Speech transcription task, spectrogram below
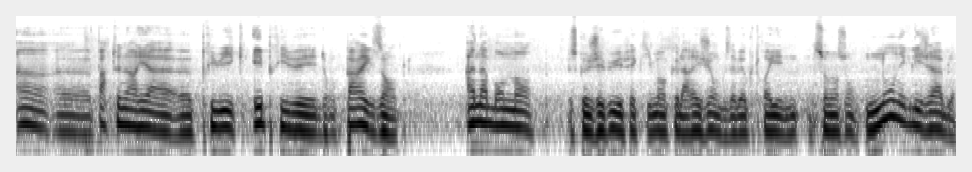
un euh, partenariat euh, public et privé. Donc par exemple, un abondement, parce que j'ai vu effectivement que la région vous avez octroyé une subvention non négligeable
